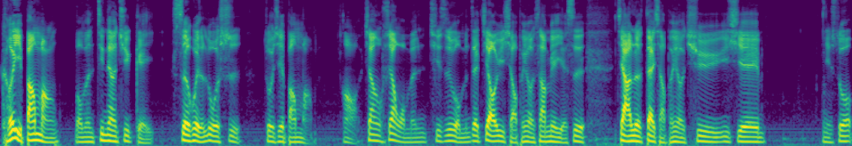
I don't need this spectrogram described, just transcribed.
可以帮忙，我们尽量去给社会的弱势做一些帮忙，好，像像我们其实我们在教育小朋友上面也是假日带小朋友去一些。你说，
